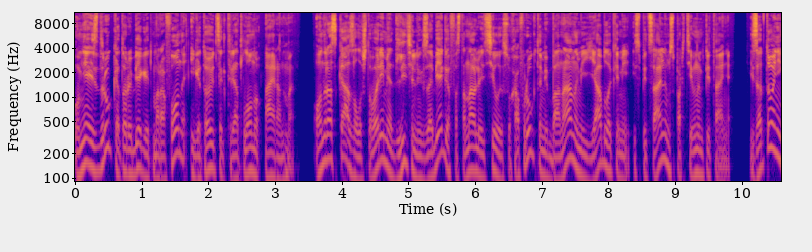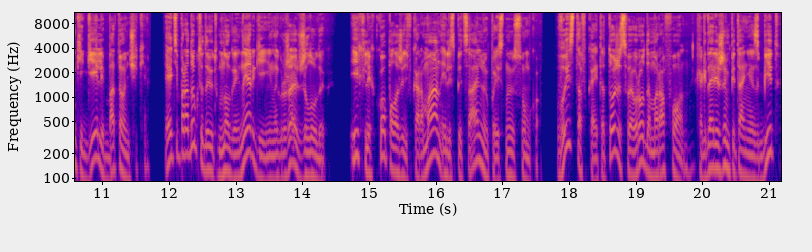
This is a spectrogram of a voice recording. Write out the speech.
У меня есть друг, который бегает марафоны и готовится к триатлону Ironman. Он рассказывал, что во время длительных забегов восстанавливает силы сухофруктами, бананами, яблоками и специальным спортивным питанием. Изотоники, гели, батончики. Эти продукты дают много энергии и не нагружают желудок. Их легко положить в карман или специальную поясную сумку. Выставка – это тоже своего рода марафон, когда режим питания сбит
